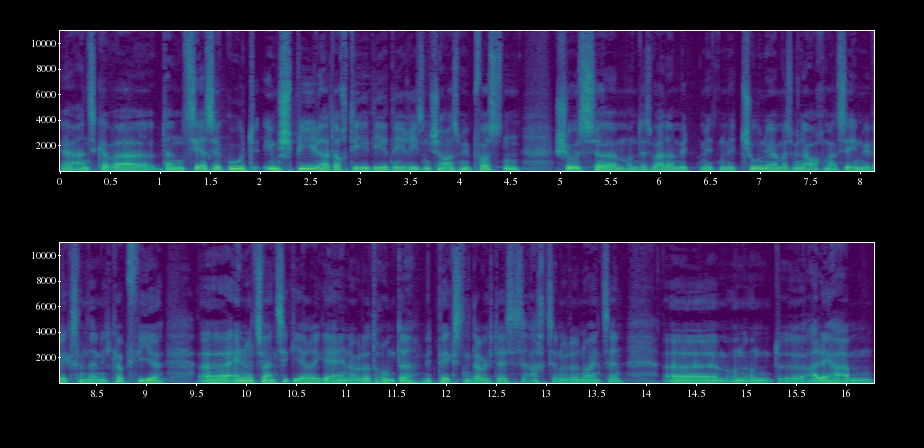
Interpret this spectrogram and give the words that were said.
ja, Ansgar war dann sehr, sehr gut im Spiel, hat auch die, die, die Riesenchance mit Pfostenschuss ähm, und es war dann mit, mit, mit Junior, muss man ja auch mal sehen, wir wechseln dann, ich glaube, vier äh, 21-Jährige ein oder drunter, mit Paxton, glaube ich, da ist es 18 oder 19 ähm, und, und äh, alle haben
